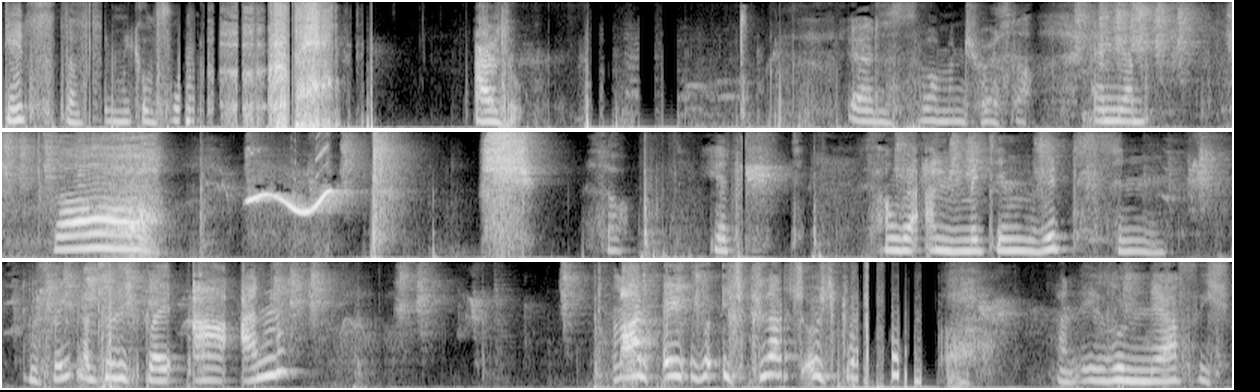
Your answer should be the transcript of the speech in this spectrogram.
Geht's das Mikrofon? Also. Ja, das war meine Schwester. Ähm, ja. So. So. Jetzt fangen wir an mit dem Witzen. Das fängt natürlich bei A an. Mann, ey, ich klatsch euch gleich um. Oh, Mann, ey, so nervig.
